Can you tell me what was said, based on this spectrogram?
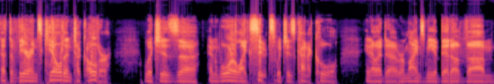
that the Virans killed and took over, which is uh, and wore like suits, which is kind of cool. You know, it uh, reminds me a bit of um,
